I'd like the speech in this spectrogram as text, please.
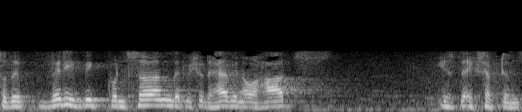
So the very big concern that we should have in our hearts is the acceptance.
